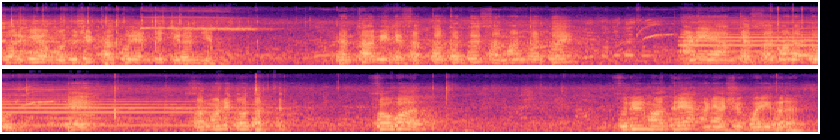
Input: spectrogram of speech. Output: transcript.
स्वर्गीय मधुशेठ ठाकूर यांचे चिरंजीव. त्यांचा आम्ही ते सत्कार करतोय सन्मान करतोय. आणि आमच्या सन्मानातून ते सन्मानित होतात सोबत सुनील म्हात्रे आणि अशोक भाई घरत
